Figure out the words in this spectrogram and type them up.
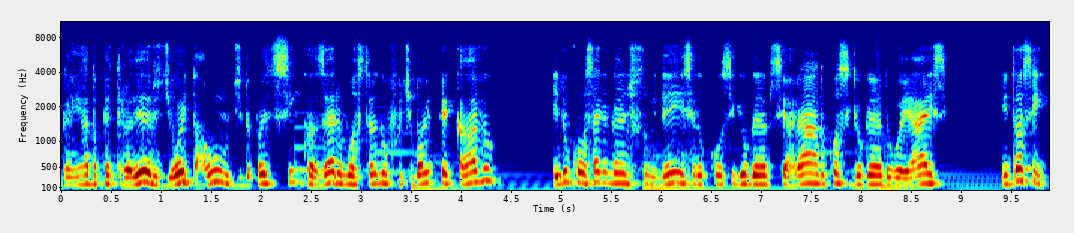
ganhar do Petroleiro de 8 a 1 de depois de 5 a 0 mostrando um futebol impecável, e não consegue ganhar de Fluminense, não conseguiu ganhar do Ceará, não conseguiu ganhar do Goiás. Então, assim,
